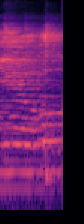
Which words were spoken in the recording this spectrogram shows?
you.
